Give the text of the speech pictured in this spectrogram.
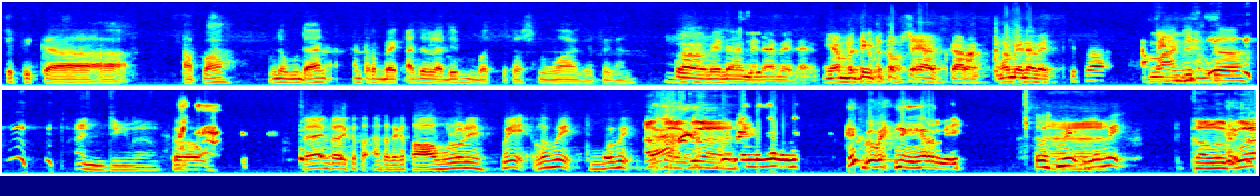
ketika apa mudah-mudahan yang terbaik aja lah dim buat kita semua gitu kan Amin, amin, amin. amin. Yang penting tetap sehat sekarang. Amin, amin. kita Amin. lanjut ke Anjing lah. ke saya yang tadi keta yang tadi ketawa mulu nih mi lo mi coba mi Apa Ah, gua? gue pengen denger nih. gue pengen denger nih. Lu Mi, Eh, lu Mi. Kalau gua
